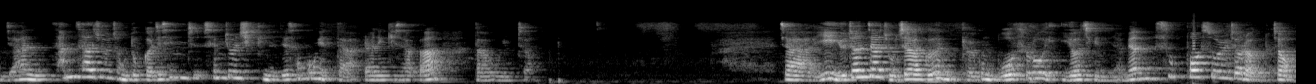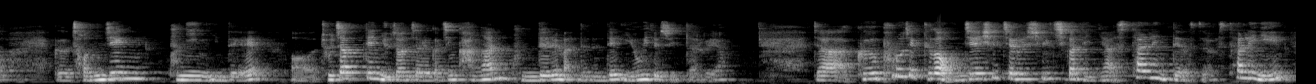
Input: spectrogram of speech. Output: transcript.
이제 한 3, 4주 정도까지 생존시키는데 성공했다라는 기사가 나오고 있죠. 자, 이 유전자 조작은 결국 무엇으로 이어지겠냐면 슈퍼솔저라고 그러죠. 그 전쟁 군인인데 어, 조작된 유전자를 가진 강한 군대를 만드는 데 이용이 될 수 있다고 해요. 자, 그 프로젝트가 언제 실제로 실시가 됐냐? 스탈린 때였어요. 스탈린이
